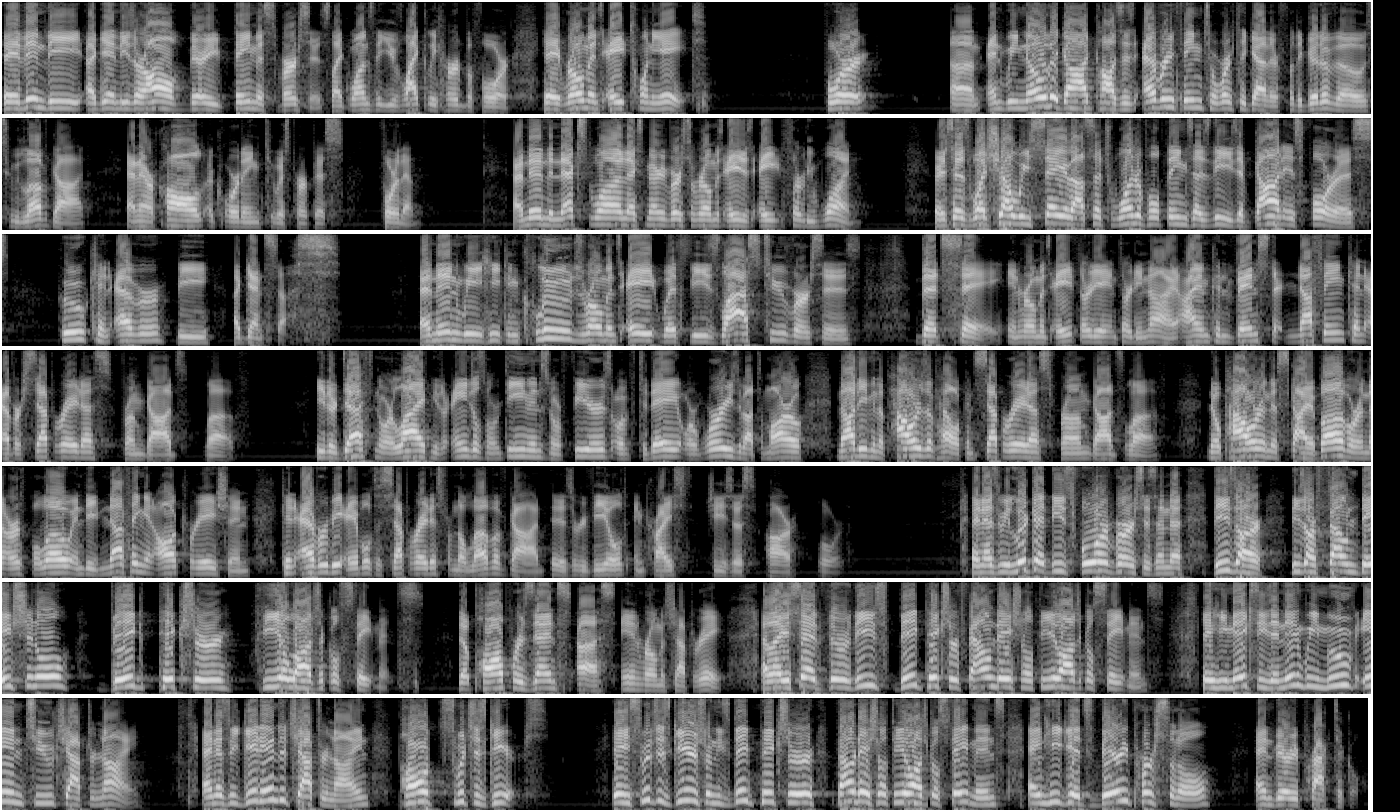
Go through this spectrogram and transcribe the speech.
And then the again, these are all very famous verses, like ones that you've likely heard before. Okay, Romans 8 28. For um, and we know that God causes everything to work together for the good of those who love God and are called according to his purpose for them. And then the next one, next memory verse in Romans 8 is 831. Where it says, What shall we say about such wonderful things as these? If God is for us, who can ever be against us? And then we, he concludes Romans 8 with these last two verses that say in Romans 8 38 and 39, I am convinced that nothing can ever separate us from God's love. Neither death nor life, neither angels nor demons, nor fears of today or worries about tomorrow, not even the powers of hell can separate us from God's love. No power in the sky above or in the earth below, indeed, nothing in all creation can ever be able to separate us from the love of God that is revealed in Christ Jesus our Lord. And as we look at these four verses, and the, these, are, these are foundational, big picture theological statements that Paul presents us in Romans chapter 8. And like I said, through these big picture foundational theological statements, that he makes these, and then we move into chapter 9. And as we get into chapter 9, Paul switches gears. He switches gears from these big picture, foundational theological statements, and he gets very personal and very practical.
